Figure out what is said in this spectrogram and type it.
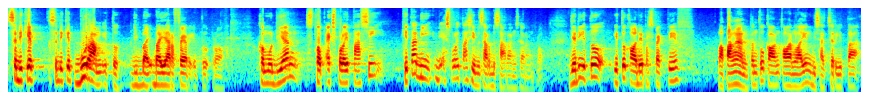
sedikit sedikit buram itu di bayar fair itu, Prof. Kemudian stop eksploitasi kita di dieksploitasi besar-besaran sekarang, Prof. Jadi itu itu kalau dari perspektif lapangan, tentu kawan-kawan lain bisa cerita.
